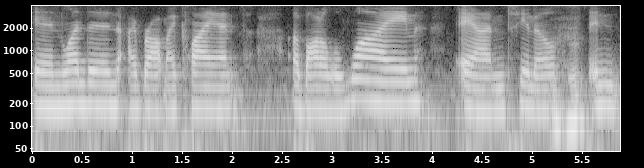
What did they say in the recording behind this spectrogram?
in london i brought my client a bottle of wine and you know and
